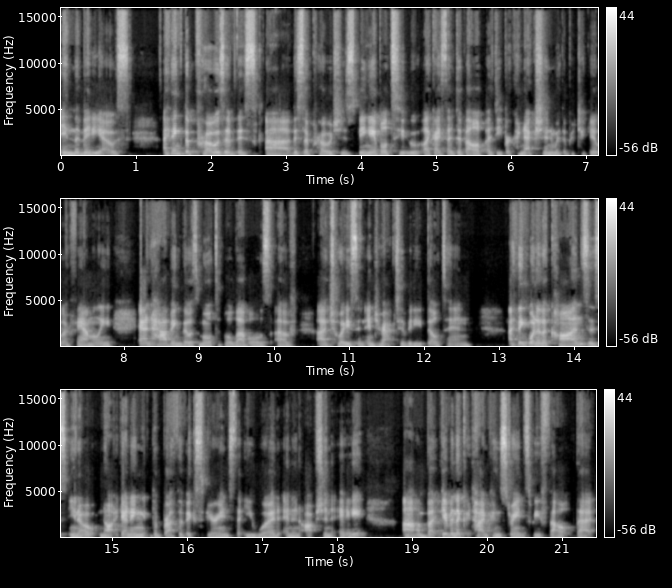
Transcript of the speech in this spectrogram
in the videos. I think the pros of this uh, this approach is being able to, like I said, develop a deeper connection with a particular family and having those multiple levels of uh, choice and interactivity built in. I think one of the cons is, you know, not getting the breadth of experience that you would in an option A. Um, but given the time constraints, we felt that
